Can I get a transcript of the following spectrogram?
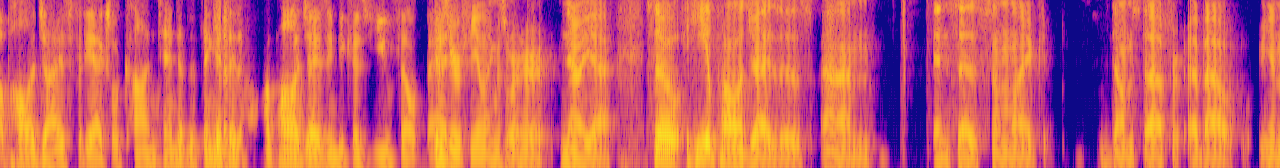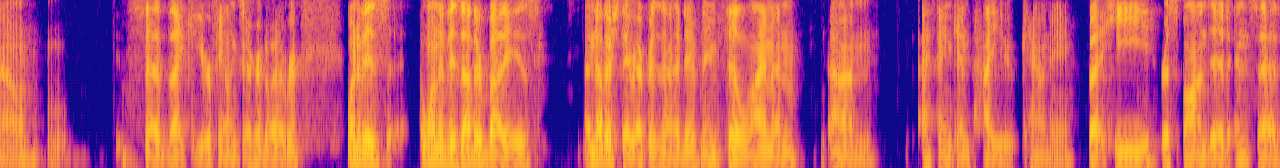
apologize for the actual content of the thing Yep. i said i'm apologizing because you felt bad because your feelings were hurt. No, yeah. So he apologizes um, and says some like dumb stuff about you know said like your feelings are hurt or whatever. One of his one of his other buddies, another state representative named Phil Lyman, um, I think in Piute County, but he responded and said.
